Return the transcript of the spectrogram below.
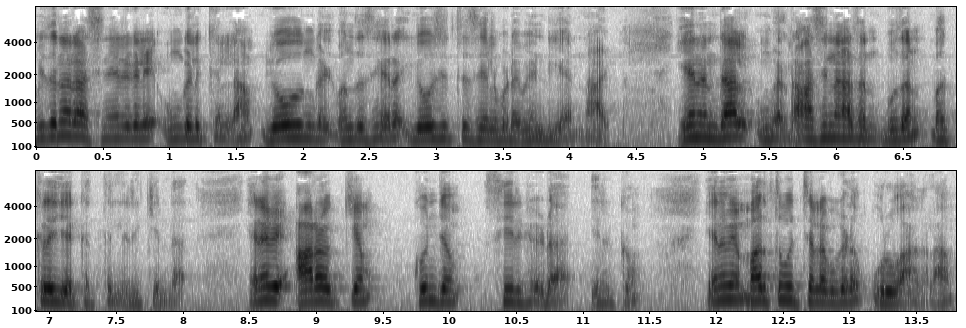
மிதனராசி நேர்களே உங்களுக்கெல்லாம் யோகங்கள் வந்து சேர யோசித்து செயல்பட வேண்டிய நாள். ஏனென்றால் உங்கள் ராசிநாதன் புதன் வக்ர இயக்கத்தில் இருக்கின்றார். எனவே ஆரோக்கியம் கொஞ்சம் சீர்கேட இருக்கும். எனவே மருத்துவ செலவுகளும் உருவாகலாம்.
